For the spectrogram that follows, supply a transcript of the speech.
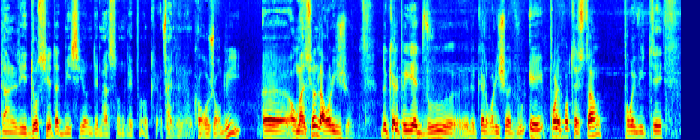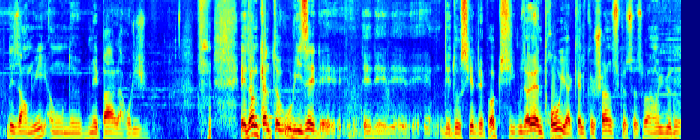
dans les dossiers d'admission des maçons de l'époque, enfin encore aujourd'hui, euh, on mentionne la religion. De quel pays êtes-vous De quelle religion êtes-vous? Et pour les protestants, pour éviter des ennuis, on ne met pas la religion. Et donc, quand vous lisez des, des, des, des dossiers de l'époque, si vous avez un trou, il y a quelque chance que ce soit un huguenot.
